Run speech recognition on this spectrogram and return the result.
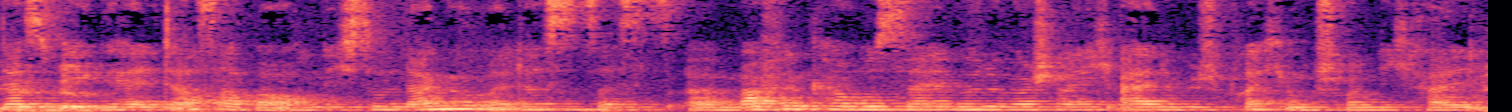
Deswegen hält das aber auch nicht so lange, weil das, das äh, Muffin-Karussell würde wahrscheinlich eine Besprechung schon nicht halten.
